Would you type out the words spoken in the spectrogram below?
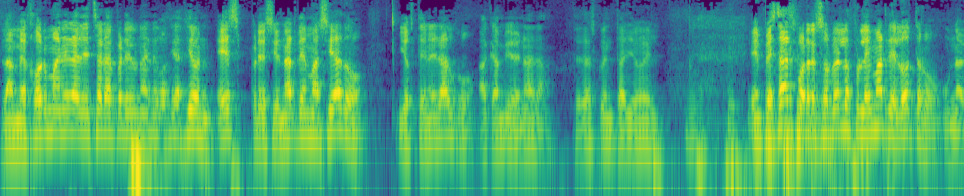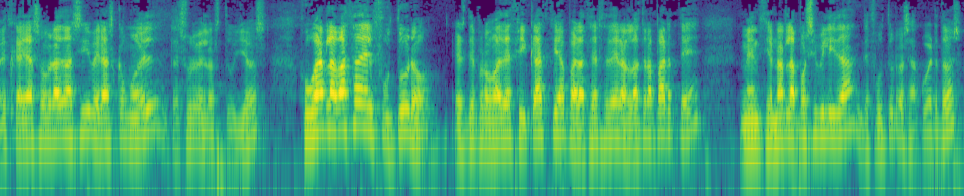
La mejor manera de echar a perder una negociación es presionar demasiado y obtener algo a cambio de nada. ¿Te das cuenta, Joel? Empezar por resolver los problemas del otro. Una vez que haya sobrado así, verás cómo él resuelve los tuyos. Jugar la baza del futuro. Es de probada eficacia para hacer ceder a la otra parte, mencionar la posibilidad de futuros acuerdos.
